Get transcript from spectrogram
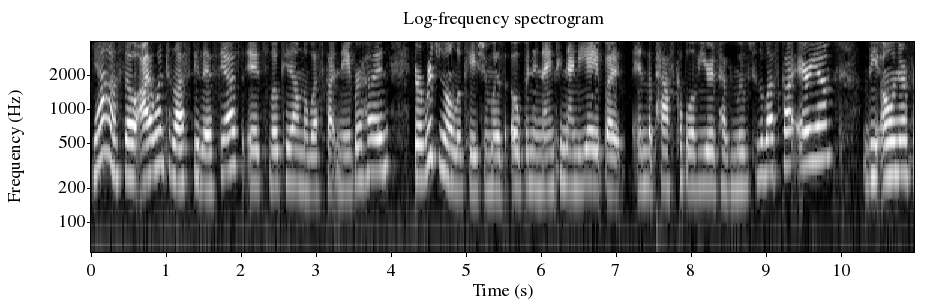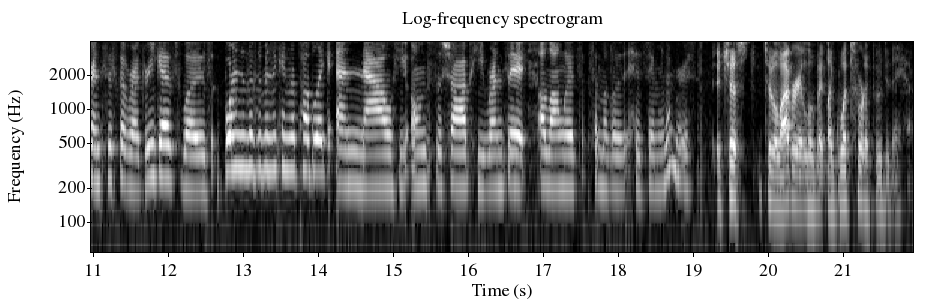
Yeah, so I went to Las Delicias. It's located on the Westcott neighborhood. Their original location was opened in 1998, but in the past couple of years have moved to the Westcott area. The owner, Francisco Rodriguez, was born in the Dominican Republic and now he owns the shop. He runs it along with some of uh, his family members. Just to elaborate a little bit, like what sort of food do they have?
